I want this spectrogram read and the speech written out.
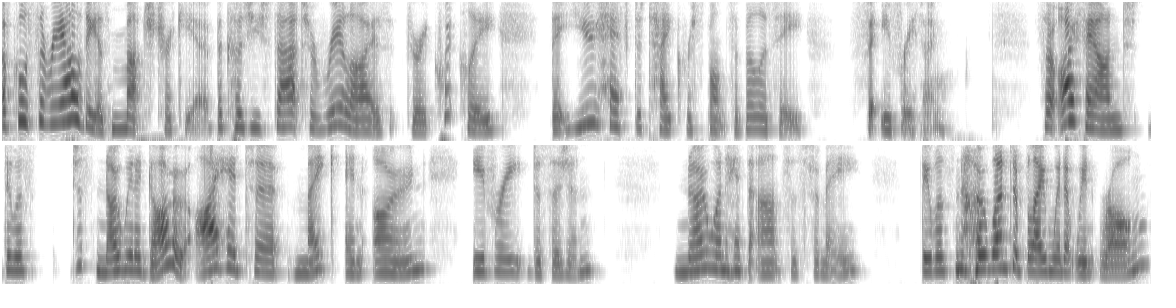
Of course, the reality is much trickier because you start to realize very quickly that you have to take responsibility for everything. So I found there was just nowhere to go. I had to make and own every decision. No one had the answers for me. There was no one to blame when it went wrong.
